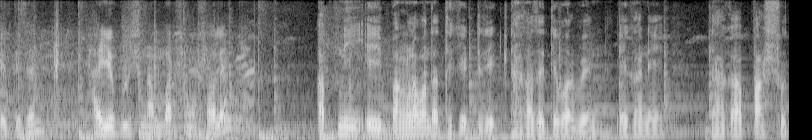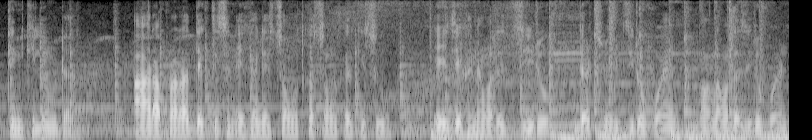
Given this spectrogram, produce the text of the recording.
দেখতেছেন? হাইওয়ে পুলিশ নাম্বার সমস্যা হলে আপনি এই বাংলা বান্দা থেকে ডিরেক্ট ঢাকা যেতে পারবেন, এখানে ঢাকা পাঁচশো তিন কিলোমিটার। আর আপনারা দেখতেছেন এখানে চমৎকার চমৎকার কিছু, এই যেখানে আমাদের zero that's mean zero point Banglabandha zero point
